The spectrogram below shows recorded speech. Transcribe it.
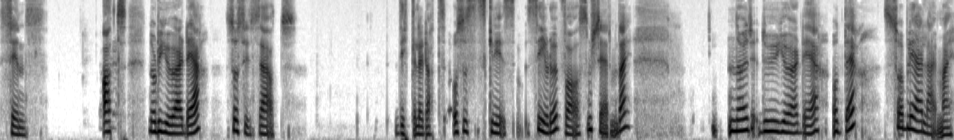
syns at når du gjør det, så syns jeg at ditt eller datt', og så skri, sier du hva som skjer med deg. Når du gjør det og det, så blir jeg lei meg.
